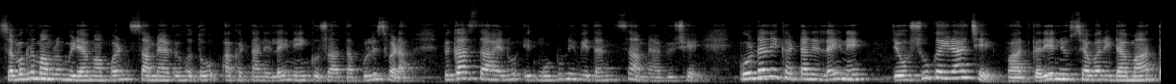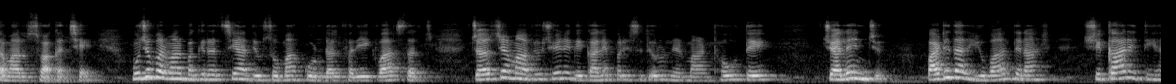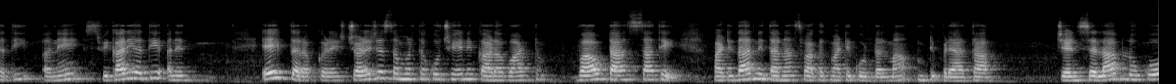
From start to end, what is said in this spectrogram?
સમગ્ર મામલો મીડિયામાં પણ સામે આવ્યો હતો. આ ઘટનાને લઈને ગુજરાતના પોલીસ વડા વિકાસ સહાયનું એક મોટું નિવેદન સામે આવ્યું છે. ગોંડલની ઘટનાને લઈને તેઓ શું કહી રહ્યા છે? વાત કરીએ ન્યૂઝ સેવન ઇન્ડિયામાં. તમારું સ્વાગત છે. હું છું પરમાર ભગીરથસિંહ આ દિવસોમાં ગોંડલ ફરી એકવાર ચર્ચામાં આવ્યું છે અને ગઈકાલે પરિસ્થિતિઓનું નિર્માણ થવું તે ચેલેન્જ પાટીદાર યુવાન તેના શિકારીતી હતી અને સ્વીકારી હતી અને એક તરફ ગણેશ જાડેજા સમર્થકો છે અને કાળા વાટ, વાવટા સાથે પાટીદાર નેતાના સ્વાગત માટે ગોંડલમાં ઉમટી પડ્યા હતા. જૈન સેલાબ લોકો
